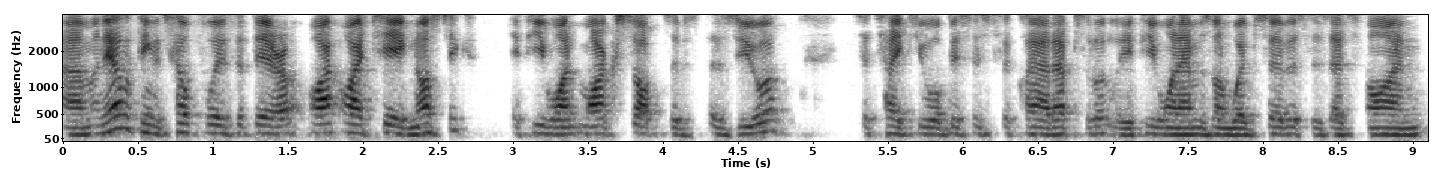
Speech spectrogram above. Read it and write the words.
Um, and the other thing that's helpful is that they're IT agnostic. If you want Microsoft's Azure to take your business to the cloud, absolutely. If you want Amazon Web Services, that's fine.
